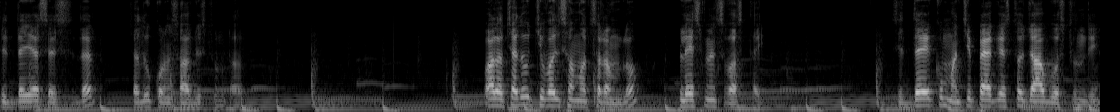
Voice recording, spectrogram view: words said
సిద్ధయ్య శశిధర్ చదువు కొనసాగిస్తుంటారు. వాళ్ళ చదువు చివరి సంవత్సరంలో ప్లేస్మెంట్స్ వస్తాయి. సిద్ధయ్యకు మంచి ప్యాకేజ్తో జాబ్ వస్తుంది.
